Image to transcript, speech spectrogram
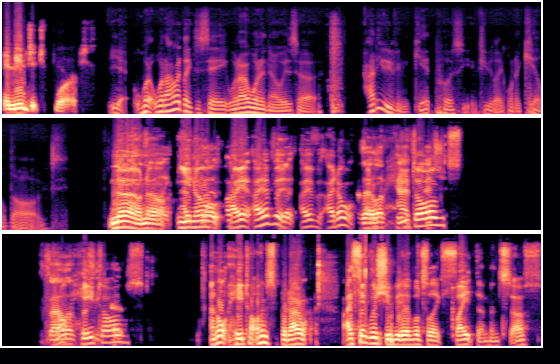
It means it's worse. Yeah. What what I would like to say, what I want to know is, uh, how do you even get pussy if you like want to kill dogs? No, So, no. like, you I- know, I I have a I have I don't 'Cause I I don't love hate dogs. So I don't love hate pussy dogs. I don't hate dogs, but I I think we should be able to like fight them and stuff.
